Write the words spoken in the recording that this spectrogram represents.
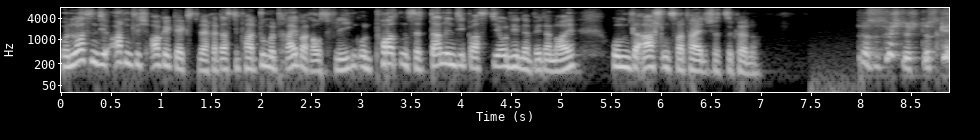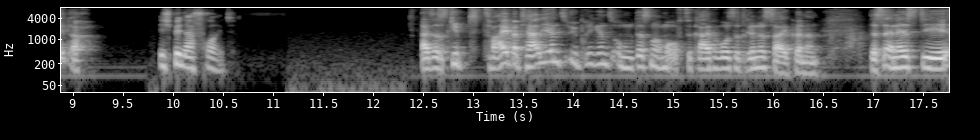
und lassen die ordentlich angegext werden, dass die paar dumme Treiber rausfliegen und porten sie dann in die Bastion hinter wieder neu, um den Arsch uns verteidigen zu können. Das ist richtig, das geht auch. Ich bin erfreut. Also es gibt zwei Battalions übrigens, um das nochmal aufzugreifen, wo sie drin sein können. Das eine ist die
